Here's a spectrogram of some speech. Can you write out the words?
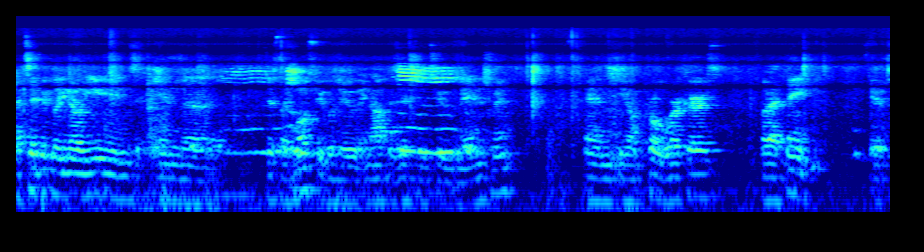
I typically know unions in the, just like most people do, in opposition to management and, you know, pro workers. But I think if,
